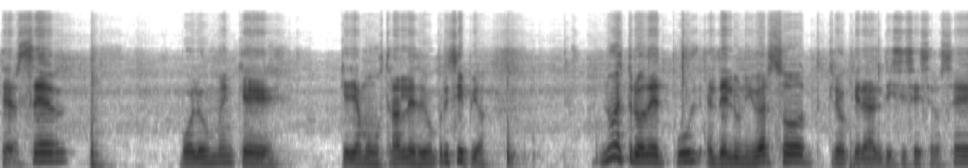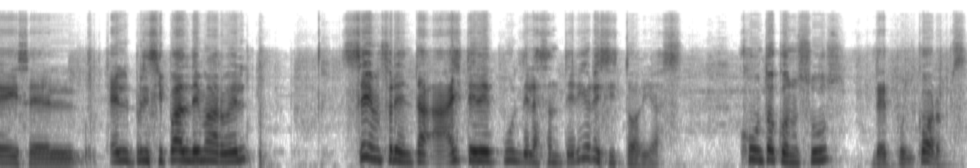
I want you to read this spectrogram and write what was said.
tercer volumen que queríamos mostrarles desde un principio. Nuestro Deadpool, el del universo, creo que era el 1606, el, el principal de Marvel, se enfrenta a este Deadpool de las anteriores historias, junto con sus Deadpool Corps.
